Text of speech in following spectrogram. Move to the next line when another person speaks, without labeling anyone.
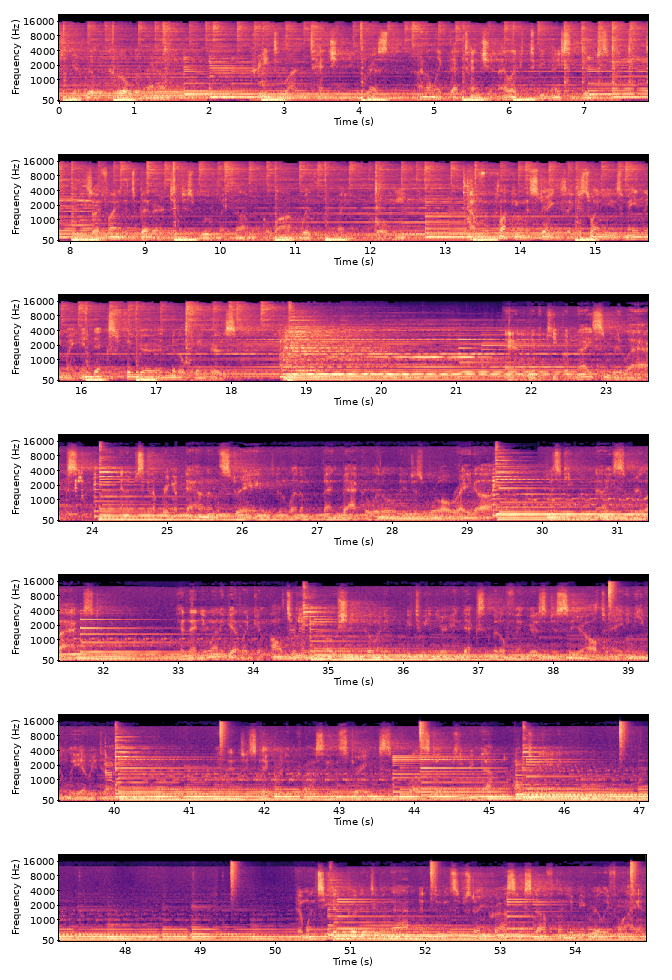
really curled around and creates a lot of tension in your wrist. And I don't like that tension. I like it to be nice and loose. So I find it's better to just move my thumb along with my whole hand. Now for plucking the strings, I just want to use mainly my index finger and middle fingers. And I'm going to keep them nice and relaxed. Bring them down on the strings and let them bend back a little and just roll right off. Just keep them nice and relaxed. And then you want to get like an alternating motion going in between your index and middle fingers just so you're alternating evenly every time. And then just get good at crossing the strings while to be really flying.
